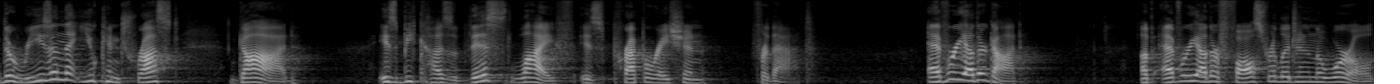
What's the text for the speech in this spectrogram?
The reason that you can trust God is because this life is preparation for that. Every other God of every other false religion in the world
